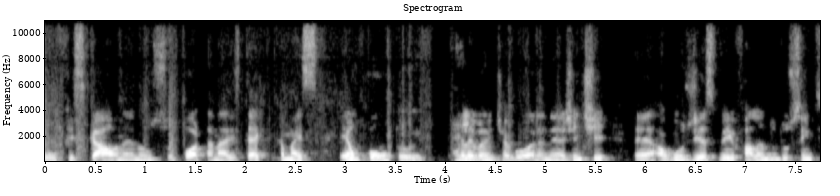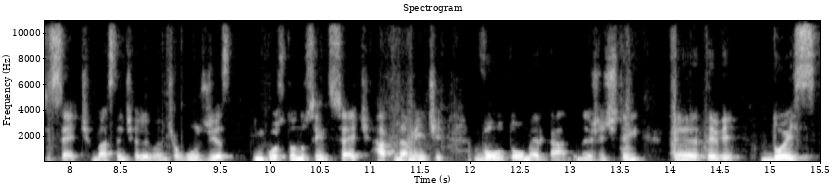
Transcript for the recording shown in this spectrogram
o fiscal, né? Não suporta análise técnica, mas é um ponto relevante agora, né? A gente é, alguns dias veio falando do 107, bastante relevante. Alguns dias encostou no 107, rapidamente voltou o mercado. Né? A gente tem, é, teve dois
